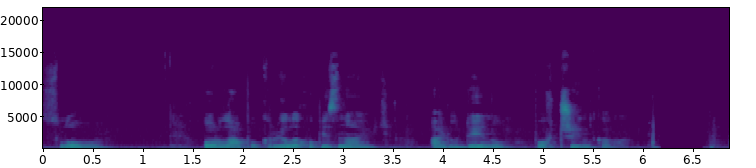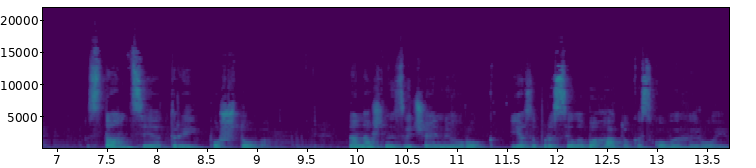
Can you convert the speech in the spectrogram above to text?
словом. Орла по крилах упізнають, а людину по вчинках. Станція 3. Поштова. На наш незвичайний урок я запросила багато казкових героїв,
